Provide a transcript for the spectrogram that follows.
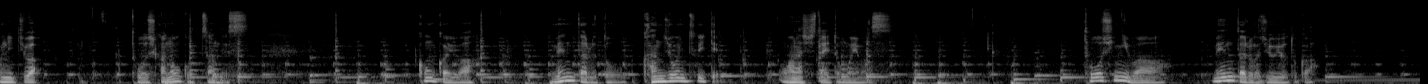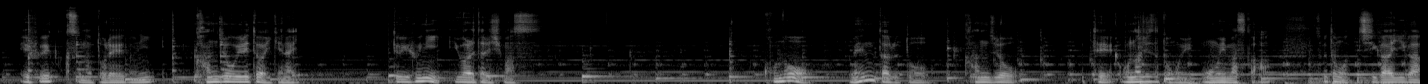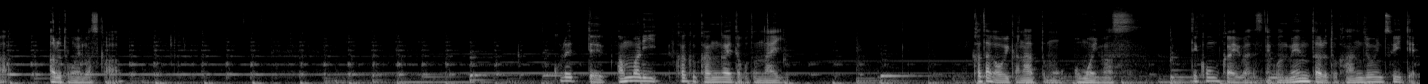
こんにちは。投資家のごっつぁんです。今回はメンタルと感情についてお話ししたいと思います。投資にはメンタルが重要とか FX のトレードに感情を入れてはいけないというふうに言われたりします。このメンタルと感情って同じだと思い思いますか？それとも違いがあると思いますか？これってあんまり深く考えたことない方が多いかなとも思います。で今回はですねこのメンタルと感情について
